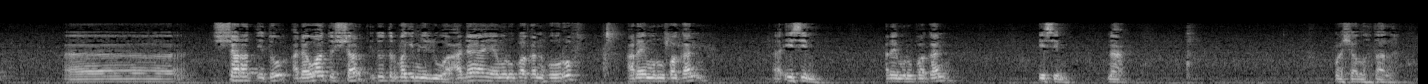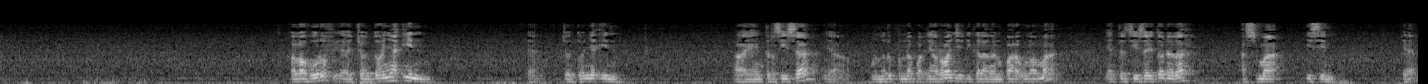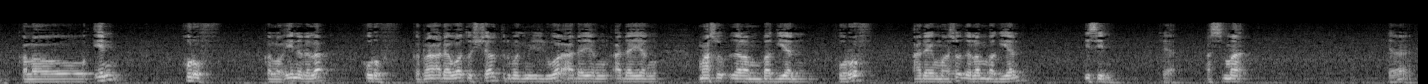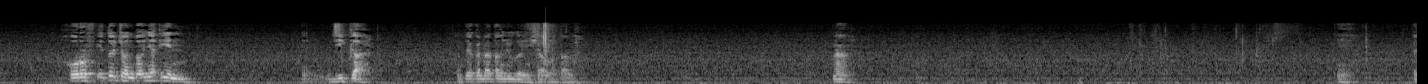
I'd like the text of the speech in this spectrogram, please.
uh, syarat itu, ada waktu syarat itu terbagi menjadi dua. Ada yang merupakan huruf, ada yang merupakan uh, isim. Ada yang merupakan isim. Nah, Masya Allah Ta'ala. Kalau huruf, ya contohnya in. Ya, contohnya in. Nah, yang tersisa, ya menurut pendapatnya Rajih di kalangan para ulama, yang tersisa itu adalah asma isim. Ya, kalau in huruf. Kalau in adalah huruf. Karena ada waktu syarat terbagi menjadi dua, ada yang ada yang masuk dalam bagian huruf, ada yang masuk dalam bagian isim. Ya, asma. Ya. Huruf itu contohnya in. Ya, jika. Nanti akan datang juga insyaallah taala. Nah. Ya.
